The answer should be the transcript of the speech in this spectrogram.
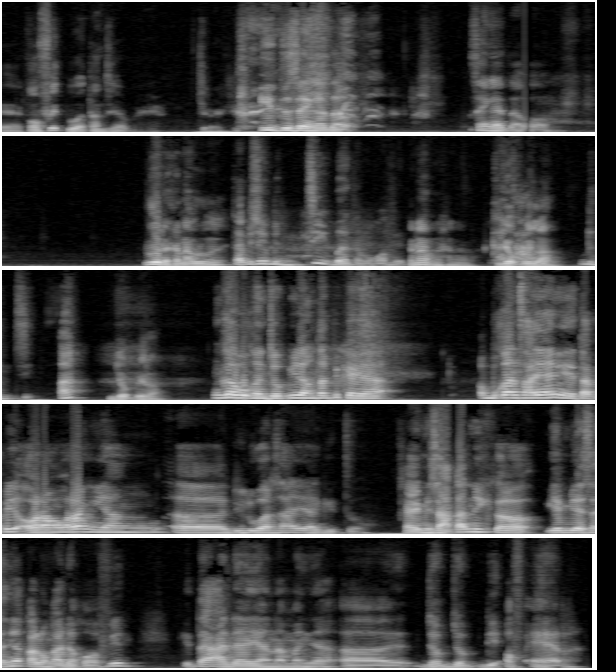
Ya, Covid buatan siapa ya? Itu saya nggak tahu. Saya nggak tahu. Lu udah kena belum sih? Tapi saya benci banget sama COVID. Kenapa? Kenapa? Nggak Job hilang. Benci. Hah? Job hilang. Enggak, bukan job hilang, tapi kayak bukan saya nih, tapi orang-orang yang eh, di luar saya gitu. Kayak misalkan nih kalau yang biasanya kalau nggak ada COVID, kita ada yang namanya eh, job-job di off air.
